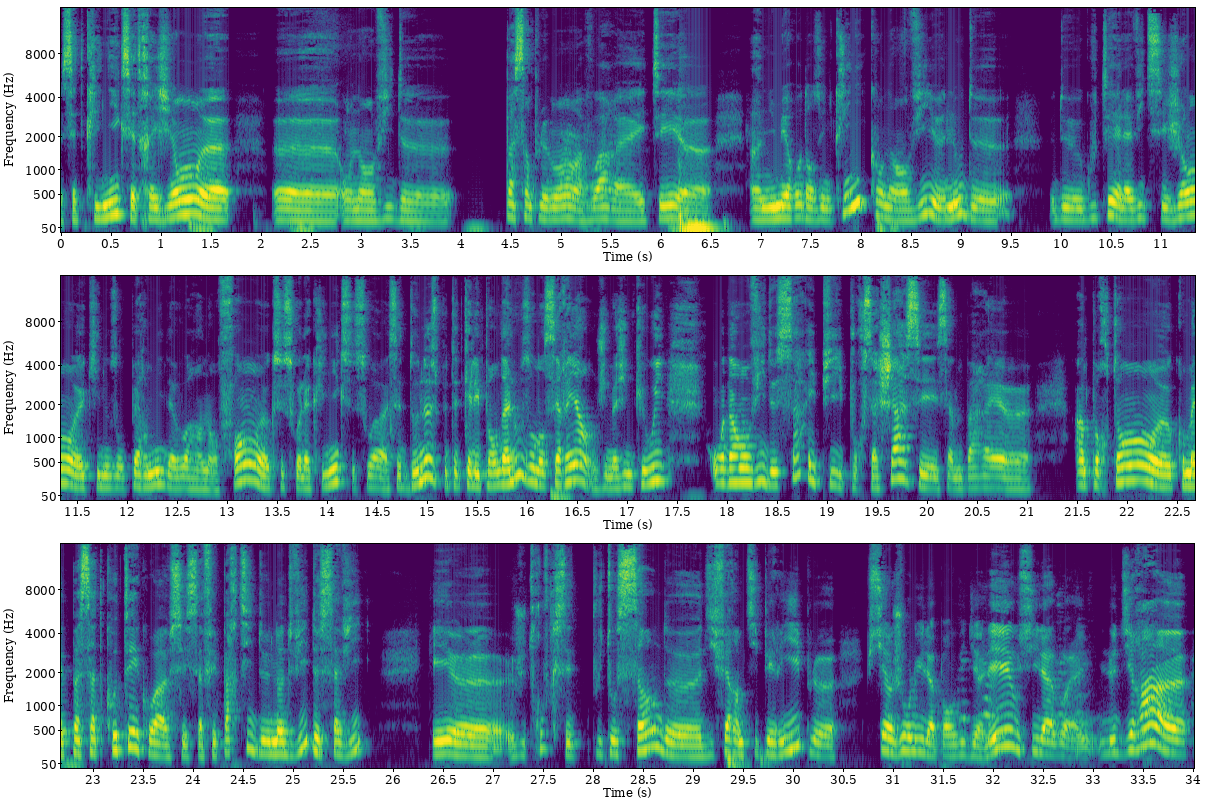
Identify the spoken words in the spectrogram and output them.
cette clinique, cette région. euh, on a envie de pas simplement avoir été un numéro dans une clinique, on a envie, nous, de, de goûter à la vie de ces gens qui nous ont permis d'avoir un enfant, que ce soit la clinique, que ce soit cette donneuse. Peut-être qu'elle est pas on n'en sait rien. J'imagine que oui. On a envie de ça. Et puis, pour Sacha, ça me paraît. Important euh, qu'on mette pas ça de côté quoi. C'est ça fait partie de notre vie de sa vie. Et euh, je trouve que c'est plutôt sain de d'y faire un petit périple. Puis si un jour lui il a pas envie d'y aller ou s'il a voilà il le dira euh,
